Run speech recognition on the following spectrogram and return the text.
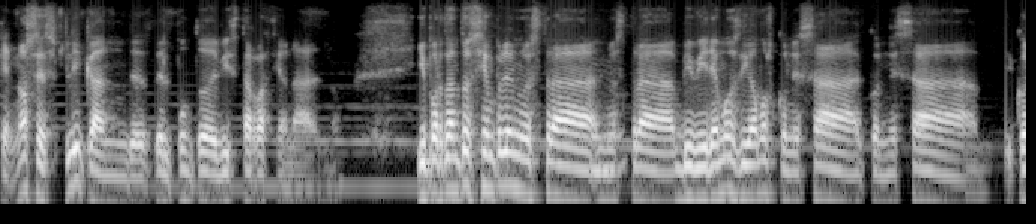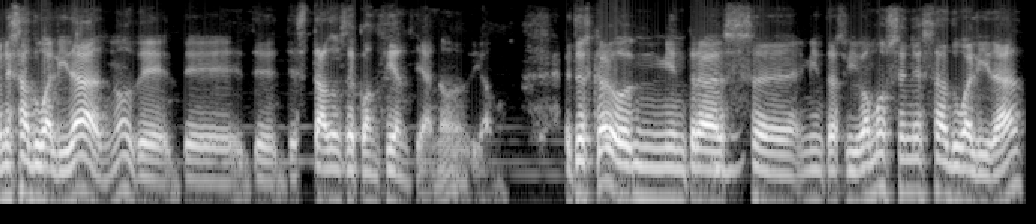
que no se explican desde el punto de vista racional. Y por tanto siempre nuestra, nuestra viviremos, digamos, con esa, con esa, con esa dualidad ¿no? de, de, estados de conciencia, ¿no? digamos. Entonces, claro, mientras, eh, mientras vivamos en esa dualidad,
